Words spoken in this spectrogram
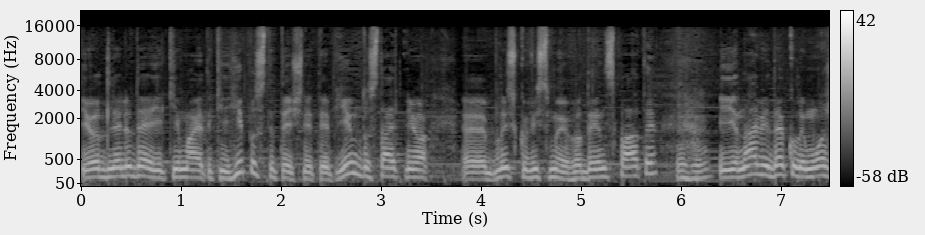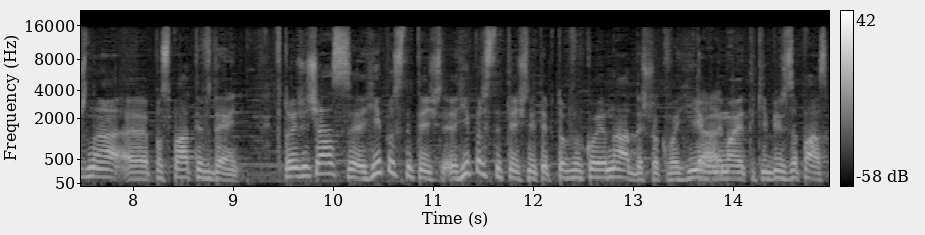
І от для людей, які мають такий гіпостатичний тип, їм достатньо е, близько 8 годин спати, і навіть деколи можна е, поспати в день. В той же час е, гіпостатичний, гіперстатичний тип, тобто в кого є надлишок ваги, Так. вони мають такий більш запас.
